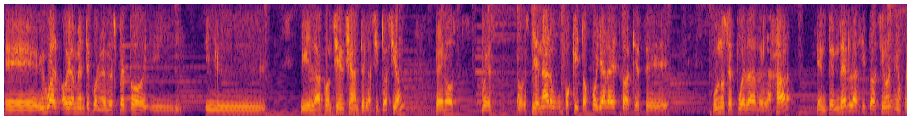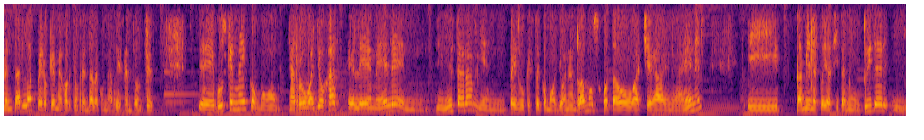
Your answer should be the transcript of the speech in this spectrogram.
Eh, igual, obviamente, con el respeto y, y, la conciencia ante la situación, pero pues llenar un poquito, apoyar a esto a que se, uno se pueda relajar entender la situación, enfrentarla, pero qué mejor que enfrentarla con una risa. Entonces, eh, búsquenme como arroba yohas, LML en, en, Instagram y en Facebook estoy como Joanan Ramos, J-O-H-A-N-A-N. Y también estoy así también en Twitter y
